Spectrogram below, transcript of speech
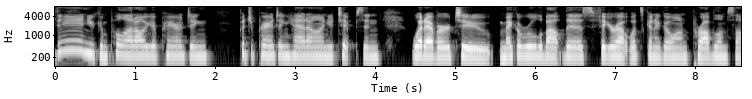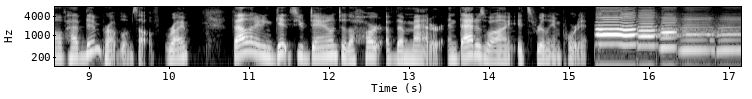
then you can pull out all your parenting put your parenting hat on, your tips and whatever to make a rule about this, figure out what's going to go on, problem solve, have them problem solve, right? Validating gets you down to the heart of the matter. And that is why it's really important.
